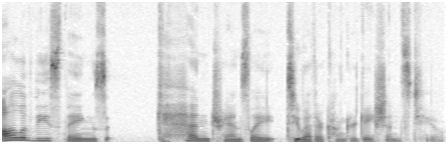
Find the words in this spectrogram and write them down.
All of these things can translate to other congregations too.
